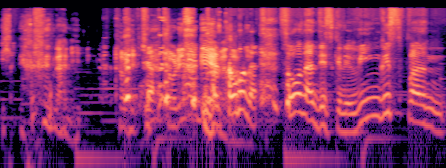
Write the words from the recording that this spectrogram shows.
何？鳥や鳥のゲームそうなそうなんですけど、ウィングスパン、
